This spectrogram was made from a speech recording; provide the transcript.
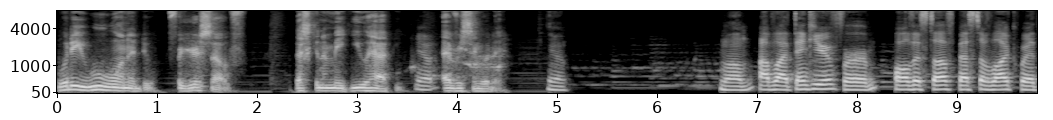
what do you want to do for yourself that's going to make you happy Yeah. every single day yeah Well, Abla, thank you for all this stuff. Best of luck with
